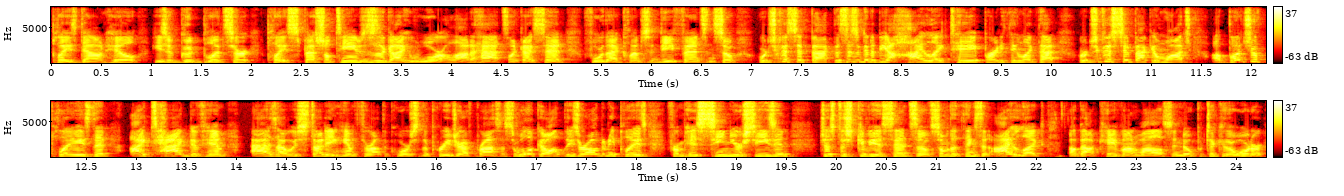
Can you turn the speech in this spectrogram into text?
plays downhill. He's a good blitzer, plays special teams. This is a guy who wore a lot of hats, like I said, for that Clemson defense. And so we're just going to sit back. This isn't going to be a highlight tape or anything like that. We're just going to sit back and watch a bunch of plays that I tagged of him as I was studying him throughout the course of the pre-draft process. So we'll look at all, these are all going to be plays from his senior season just to give you a sense of some of the things that I liked about K'Von Wallace in no particular order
